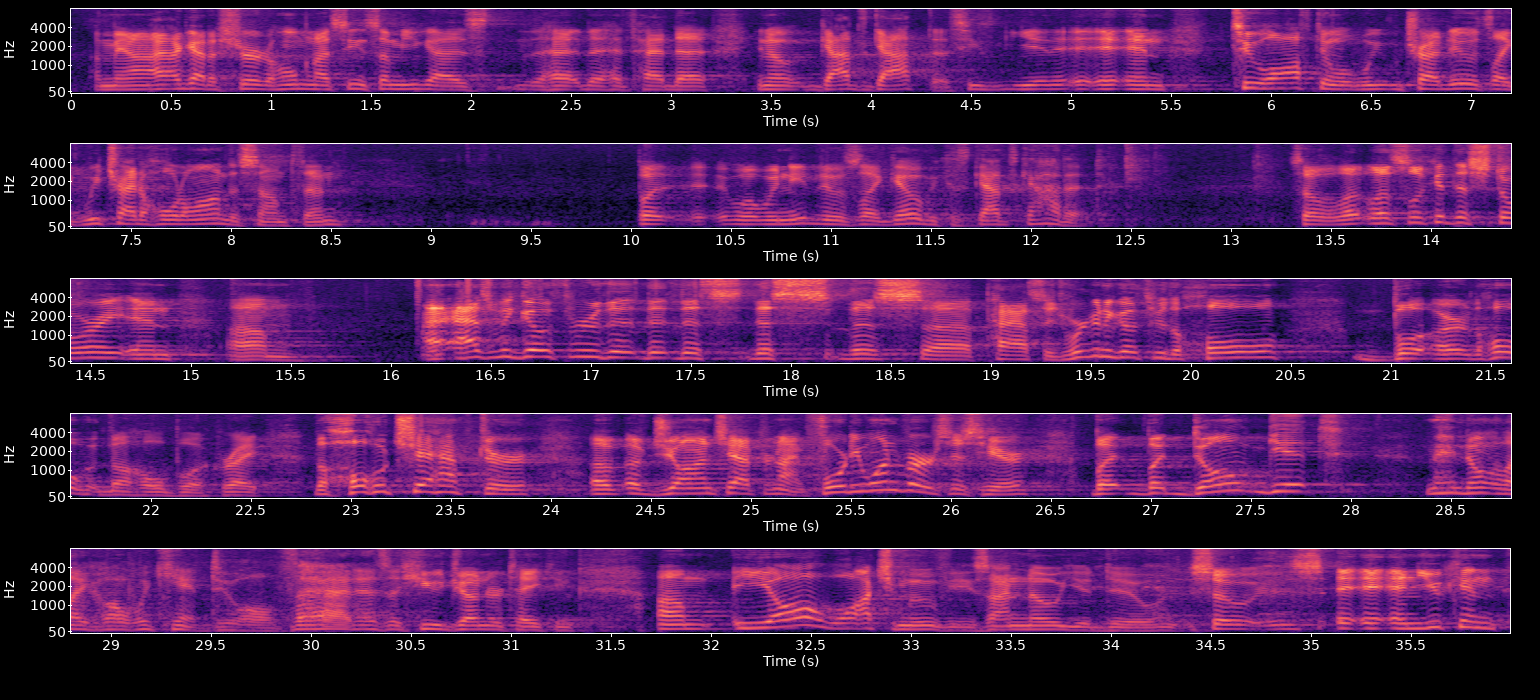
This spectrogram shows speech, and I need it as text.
I mean, I, got a shirt at home, and I've seen some of you guys that have had that. You know, God's got this. He's, and too often, what we try to do is like we try to hold on to something, but what we need to do is let go because God's got it. So let, us look at this story in um, as we go through the, the, this, this, this uh, passage, we're going to go through the whole book, or the whole, the whole book, right? The whole chapter of, of John chapter 9. 41 verses here, but, but don't get, man, don't like, oh, we can't do all that. That's a huge undertaking. Um, y'all watch movies, I know you do. So, and you can,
